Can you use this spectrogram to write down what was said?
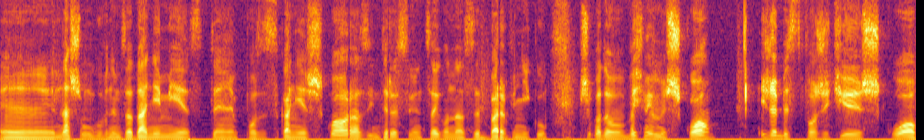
E, naszym głównym zadaniem jest e, pozyskanie szkła oraz interesującego nas barwniku. Przykładowo weźmiemy szkło i żeby stworzyć e, szkło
